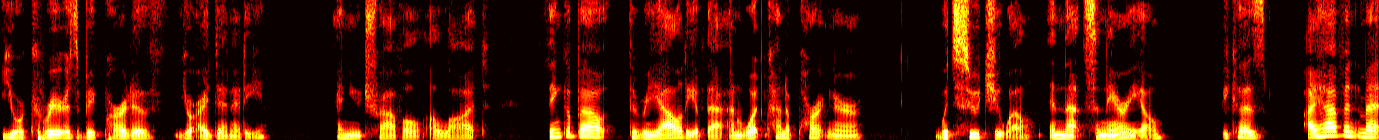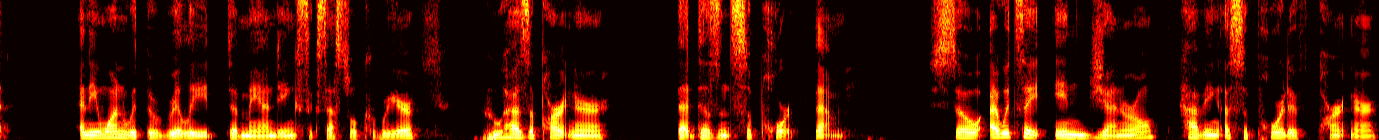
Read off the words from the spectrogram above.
your career is a big part of your identity and you travel a lot, think about the reality of that and what kind of partner would suit you well in that scenario because I haven't met anyone with a really demanding, successful career who has a partner that doesn't support them. So I would say, in general, having a supportive partner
